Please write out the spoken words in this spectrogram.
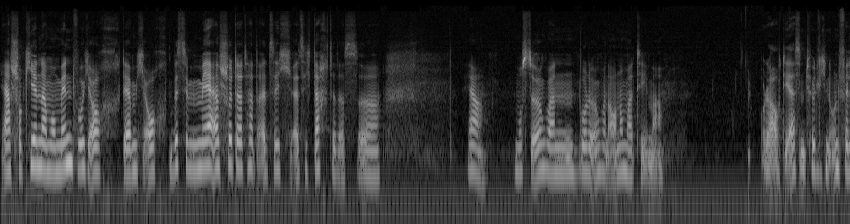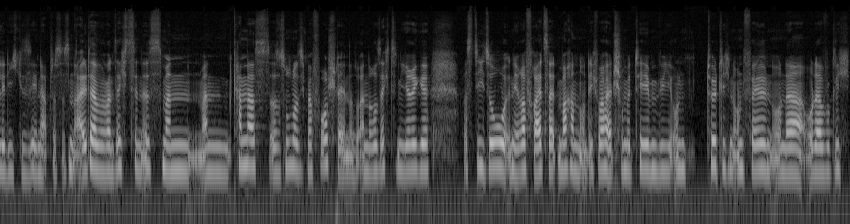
ja, schockierender Moment, wo ich auch, der mich auch ein bisschen mehr erschüttert hat, als ich, als ich dachte. Das äh, ja, musste irgendwann, wurde irgendwann auch nochmal Thema. Oder auch die ersten tödlichen Unfälle, die ich gesehen habe. Das ist ein Alter, wenn man 16 ist, man, man kann das, also das muss man sich mal vorstellen. Also andere 16-Jährige, was die so in ihrer Freizeit machen. Und ich war halt schon mit Themen wie un tödlichen Unfällen oder, oder wirklich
